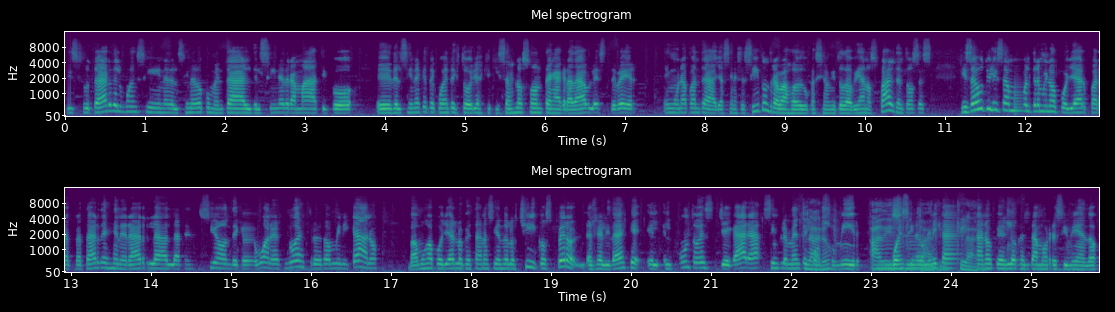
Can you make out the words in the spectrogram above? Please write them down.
disfrutar del buen cine, del cine documental, del cine dramático, eh, del cine que te cuenta historias que quizás no son tan agradables de ver en una pantalla, se necesita un trabajo de educación y todavía nos falta. Entonces, quizás utilizamos el término apoyar para tratar de generar la, la atención de que, bueno, es nuestro, es dominicano, vamos a apoyar lo que están haciendo los chicos, pero la realidad es que el, el punto es llegar a simplemente Claro, consumir a buen cine dominicano, claro. que es lo que estamos recibiendo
